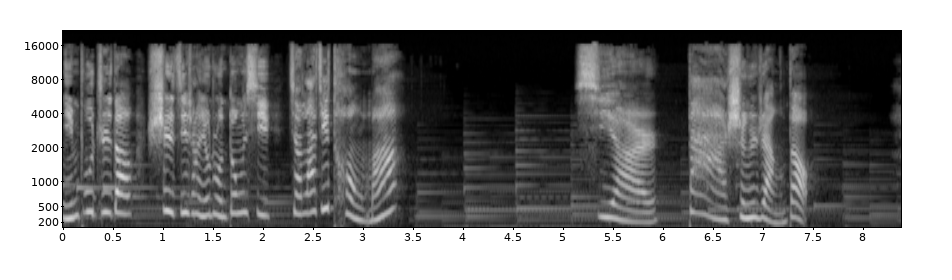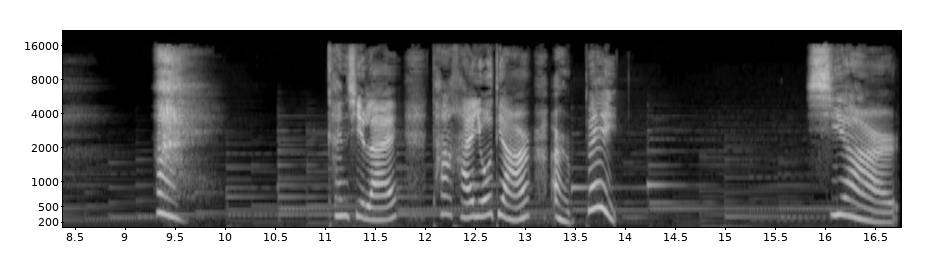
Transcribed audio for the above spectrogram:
您不知道世界上有种东西叫垃圾桶吗？希尔大声嚷道：“唉，看起来他还有点儿耳背。”希尔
